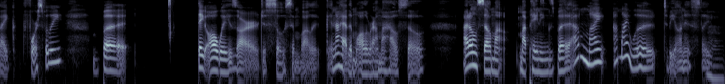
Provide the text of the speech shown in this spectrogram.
like forcefully, but they always are just so symbolic, and I have them all around my house. So I don't sell my my paintings, but I might I might would to be honest. Like Mhm.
